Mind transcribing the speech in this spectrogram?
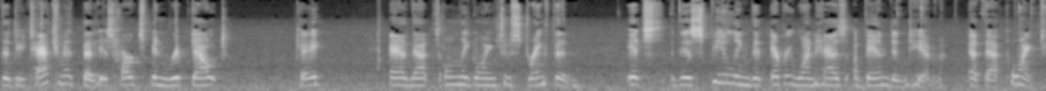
the detachment that his heart's been ripped out, okay? And that's only going to strengthen. It's this feeling that everyone has abandoned him at that point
